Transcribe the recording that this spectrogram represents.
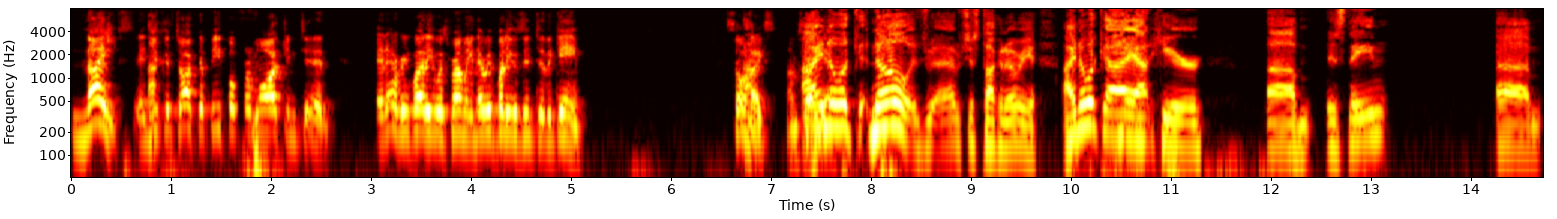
nice, and you could talk to people from Washington, and everybody was friendly, and everybody was into the game. So I- nice. I'm sorry. I know a no. I was just talking over you. I know a guy out here. Um, his name. Um,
